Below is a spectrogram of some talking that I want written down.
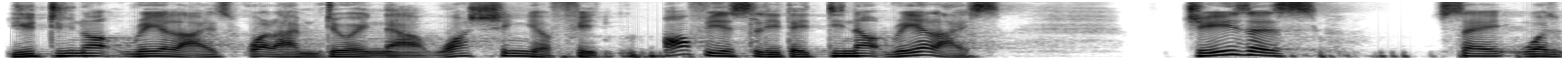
you do not realize what I'm doing now, washing your feet. Obviously, they did not realize. Jesus say was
